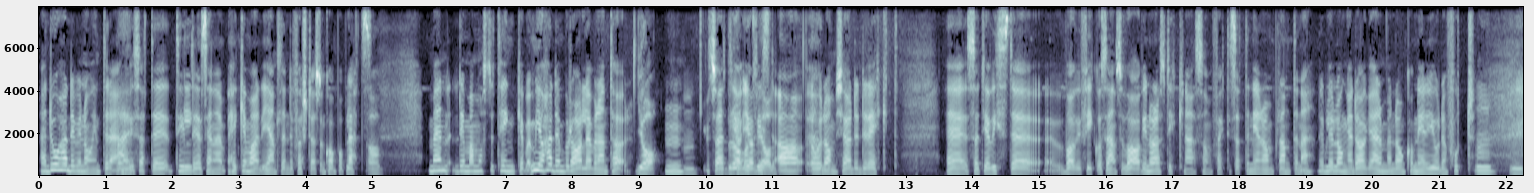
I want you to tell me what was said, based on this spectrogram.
Nej, då hade vi nog inte det. Nej. Vi satte till det senare. Häcken var egentligen det första som kom på plats. Ja. Men det man måste tänka på, men jag hade en bra leverantör. Ja. Mm. Så att Bra jag, jag material. visste, ja, och de körde direkt. Eh, så att jag visste eh, vad vi fick. Och sen så var vi några stycken som faktiskt satte ner de plantorna. Det blev långa dagar, men de kom ner i jorden fort. Mm. Mm.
